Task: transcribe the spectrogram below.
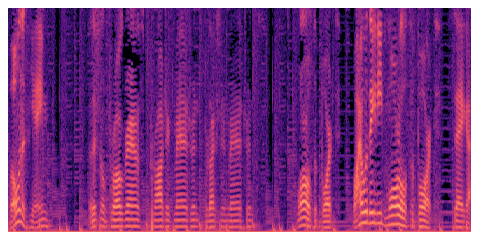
Bonus game? Additional programs, project management, production management. Moral support. Why would they need moral support? Sega.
